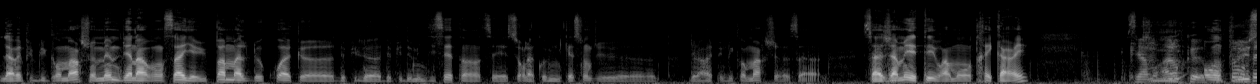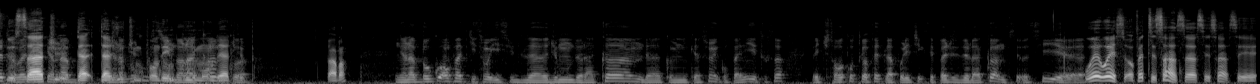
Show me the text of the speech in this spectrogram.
La République en marche, même bien avant ça, il y a eu pas mal de couacs euh, depuis, le, depuis 2017. hein. C'est sur la communication du, de la République en marche, ça ça a jamais été vraiment très carré. Qui, alors que, en en plus fait, de ça, en tu a- t'a- il y en a t'ajoutes une pandémie com, mondiale. Pardon? Il y en a beaucoup en fait qui sont issus de la- du monde de la com, de la communication et compagnie et tout ça. Mais tu te rends compte qu'en fait la politique c'est pas juste de la com, c'est aussi. euh, Ouais, ouais, c'est- en fait, c'est ça, ça, c'est ça. C'est,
